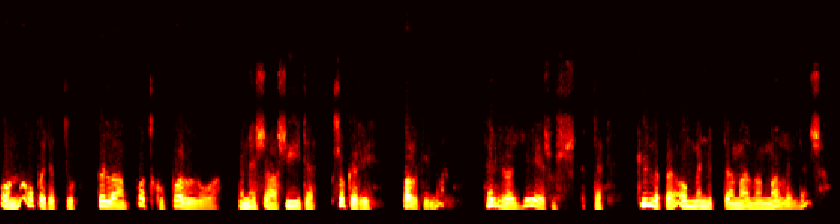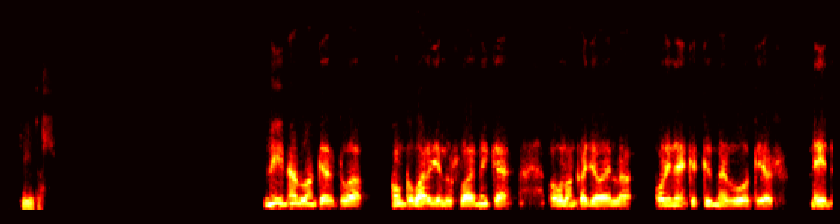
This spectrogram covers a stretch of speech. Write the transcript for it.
on opetettu pelaamaan potkupalloa ja ne saa siitä sokeripalkinnon. Herra Jeesus, että kylläpä on mennyt tämä maailman mallillensa. Kiitos. Niin, haluan kertoa, onko varjelus vai mikä. Oulankajoella olin ehkä kymmenvuotias, niin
